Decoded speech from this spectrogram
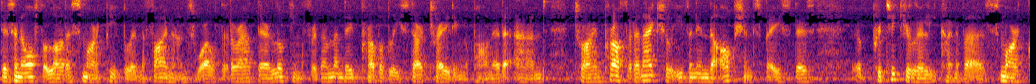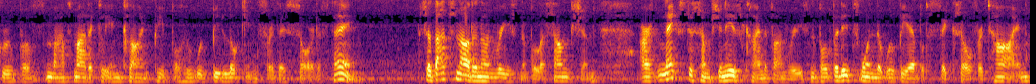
there's an awful lot of smart people in the finance world that are out there looking for them and they'd probably start trading upon it and try and profit. And actually even in the option space, there's particularly kind of a smart group of mathematically inclined people who would be looking for this sort of thing. So that's not an unreasonable assumption. Our next assumption is kind of unreasonable, but it's one that we'll be able to fix over time.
